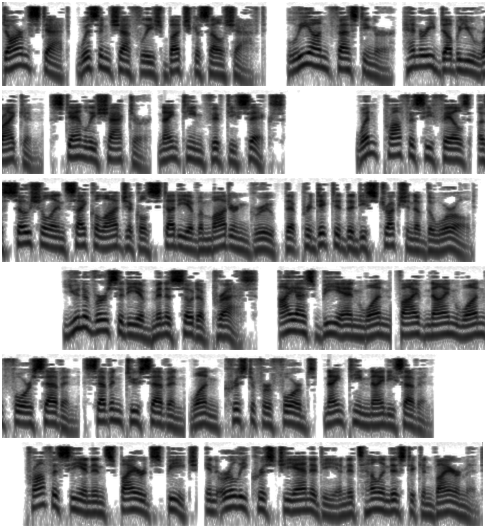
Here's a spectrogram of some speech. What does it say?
Darmstadt, Wissenschaftliche Buchgesellschaft. Leon Festinger, Henry W. Riecken, Stanley Schachter, 1956. When Prophecy Fails, a social and psychological study of a modern group that predicted the destruction of the world. University of Minnesota Press. ISBN 1-59147-727-1 Christopher Forbes, 1997. Prophecy and Inspired Speech, in Early Christianity and its Hellenistic Environment.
